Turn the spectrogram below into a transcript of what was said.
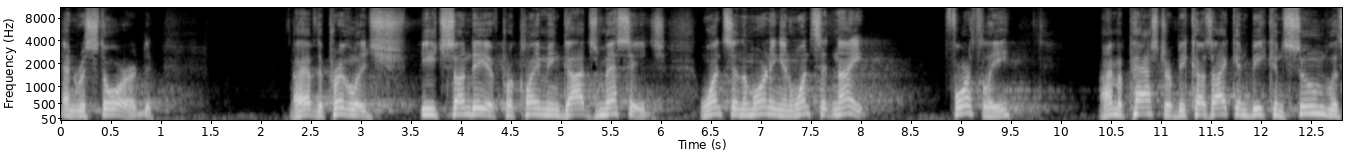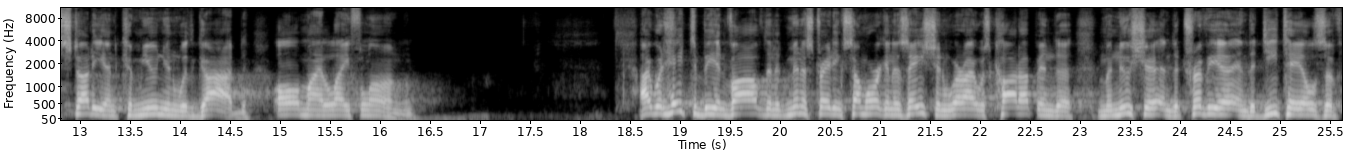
and restored. I have the privilege each Sunday of proclaiming God's message once in the morning and once at night. Fourthly, I'm a pastor because I can be consumed with study and communion with God all my life long. I would hate to be involved in administrating some organization where I was caught up in the minutiae and the trivia and the details of,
